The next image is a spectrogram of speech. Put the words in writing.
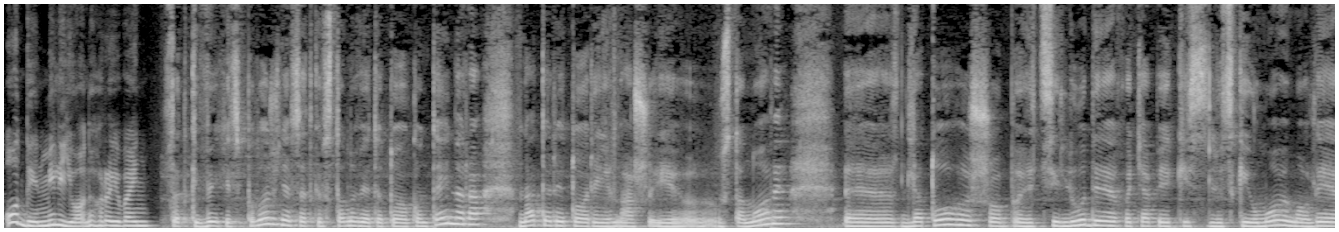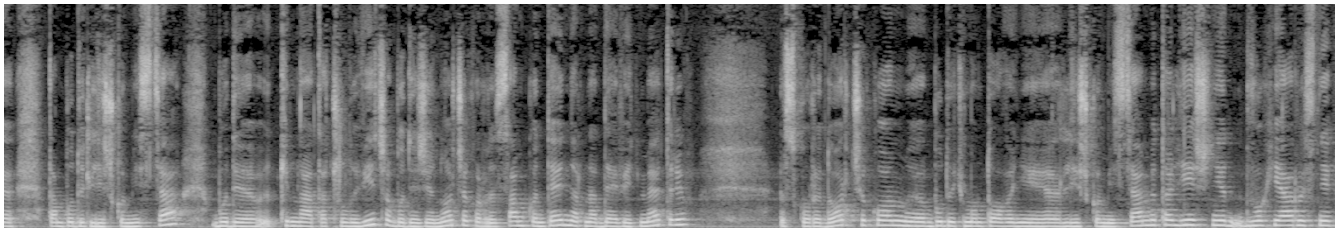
1 мільйон гривень. Все-таки вихід з положення, все-таки встановити того контейнера на території нашої е, установи е, для того, щоб ці люди, хоча б якісь людські умови, могли там будуть ліжкомісця, буде кімната чоловіча, буде жіноча, сам контейнер на 9 метрів. З коридорчиком, е, будуть монтовані ліжкомісця металічні, двохярусні,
